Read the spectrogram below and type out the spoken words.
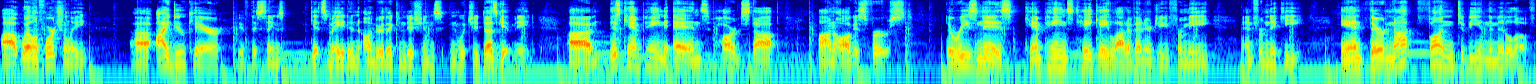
Uh, well, unfortunately, uh, I do care if this thing gets made and under the conditions in which it does get made. Um, this campaign ends hard stop on August 1st. The reason is campaigns take a lot of energy from me and from Nikki, and they're not fun to be in the middle of.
